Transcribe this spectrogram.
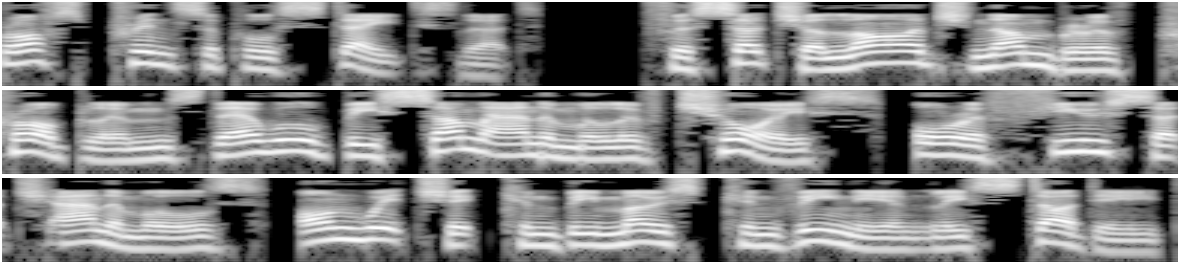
Krogh's principle states that for such a large number of problems there will be some animal of choice, or a few such animals, on which it can be most conveniently studied.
